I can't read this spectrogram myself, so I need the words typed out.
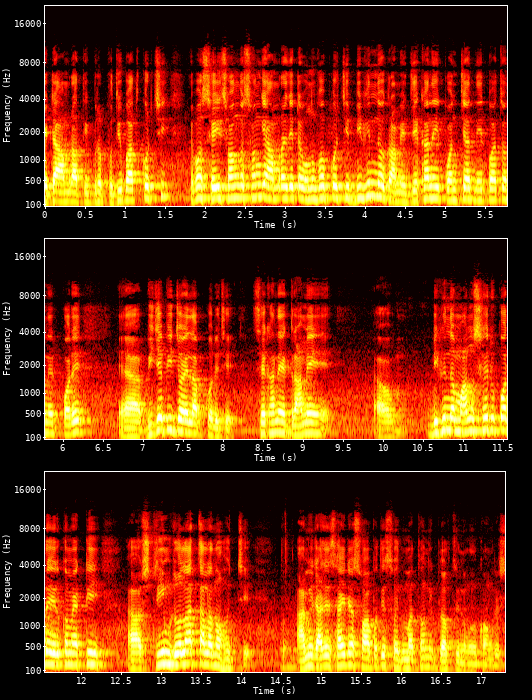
এটা আমরা তীব্র প্রতিবাদ করছি এবং সেই সঙ্গে সঙ্গে আমরা যেটা অনুভব করছি বিভিন্ন গ্রামে যেখানে পঞ্চায়েত নির্বাচনের পরে বিজেপি জয়লাভ করেছে, সেখানে গ্রামে বিভিন্ন মানুষের উপরে এরকম একটি স্ট্রিম রোলার চালানো হচ্ছে। আমি রাজেশ হাইডার সভাপতি সৈয়দ মাতঙ্গি, ব্লক তৃণমূল কংগ্রেস।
